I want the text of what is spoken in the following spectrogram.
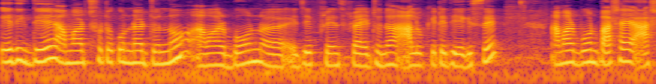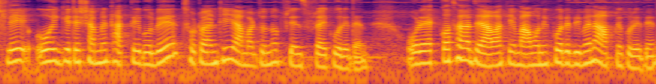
এদিক দিয়ে আমার ছোট কন্যার জন্য, আমার বোন এই যে ফ্রেঞ্চ ফ্রাইয়ের জন্য আলু কেটে দিয়ে গেছে। আমার বোন বাসায় আসলে ওই গেটের সামনে থাকতেই বলবে, ছোট আন্টি, আমার জন্য ফ্রেঞ্চ ফ্রাই করে দেন। ওর এক কথা যে, আমাকে মামনি করে দিবে না, আপনি করে দেন।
